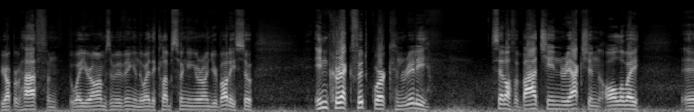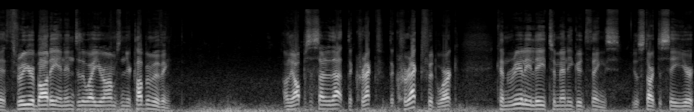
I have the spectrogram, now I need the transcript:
your upper half and the way your arms are moving and the way the club's swinging around your body. So incorrect footwork can really set off a bad chain reaction all the way uh, through your body and into the way your arms and your club are moving. On the opposite side of that, the correct, the correct footwork can really lead to many good things. You'll start to see your,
